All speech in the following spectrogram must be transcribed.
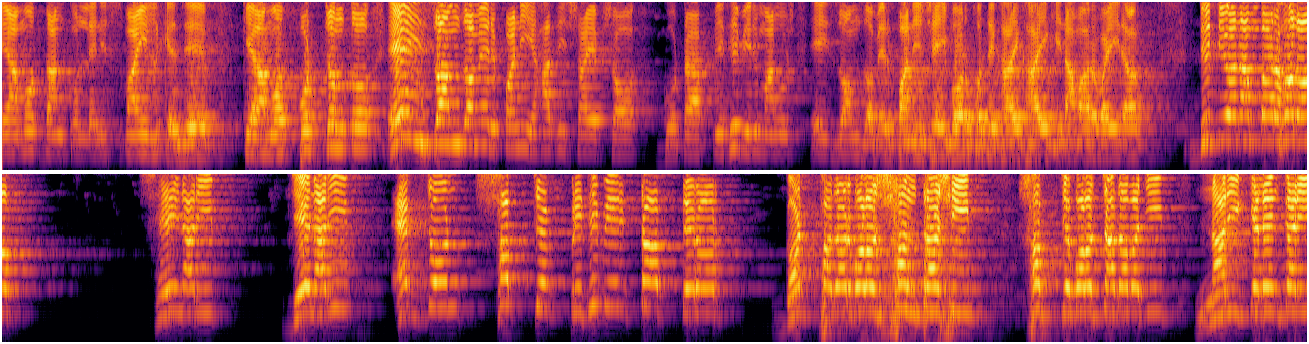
নিয়ামত দান করলেন ইসমাইলকে যে কেয়ামত পর্যন্ত এই জমজমের পানি হাজি সাহেব সহ গোটা পৃথিবীর মানুষ এই জমজমের পানি সেই বরকতে খায় খায় কিনা আমার ভাইরা। দ্বিতীয় নাম্বার হলো, সেই নারী, যে নারী একজন সবচেয়ে পৃথিবীর টপ টেরর গডফাদার বড় সন্ত্রাসী, সবচেয়ে বড় চাঁদাবাজি, নারী কেলেঙ্কারি,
